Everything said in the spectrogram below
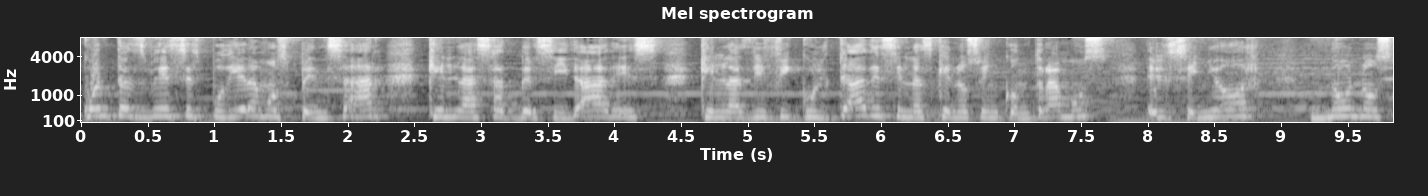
¿Cuántas veces pudiéramos pensar que en las adversidades, que en las dificultades en las que nos encontramos, el Señor no nos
